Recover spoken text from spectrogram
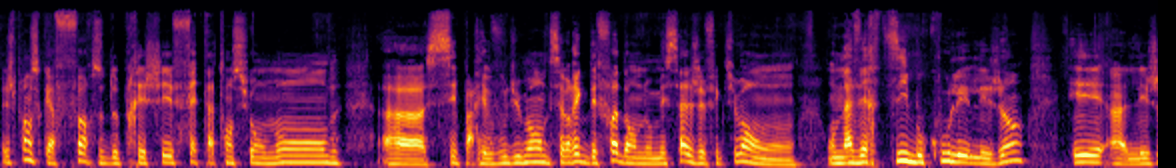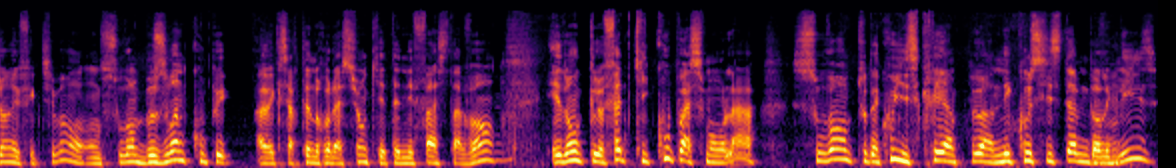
Et je pense qu'à force de prêcher, faites attention au monde, euh, séparez-vous du monde. C'est vrai que des fois, dans nos messages, effectivement, on, avertit beaucoup les gens. Et euh, les gens, effectivement, ont souvent besoin de couper avec certaines relations qui étaient néfastes avant. Et donc, le fait qu'ils coupent à ce moment-là, souvent, tout d'un coup, il se crée un peu un écosystème dans Mhm. l'Église.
